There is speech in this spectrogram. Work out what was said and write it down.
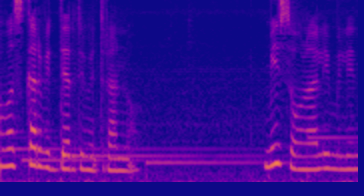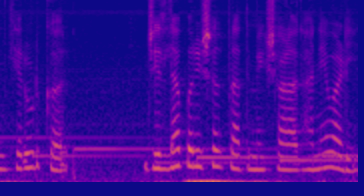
नमस्कार विद्यार्थी मित्रांनो. मी सोनाली मिलिंद खेरुडकर जिल्हा परिषद प्राथमिक शाळा घाणेवाडी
